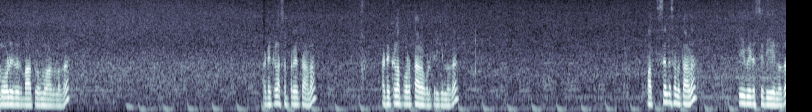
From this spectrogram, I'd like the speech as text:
മുകളിൽ ഒരു ബാത്റൂമുമാണുള്ളത് അടുക്കള സെപ്പറേറ്റ് ആണ്. അടുക്കള പുറത്താണ് കൊടുത്തിരിക്കുന്നത്. പത്ത് സെന്റ് സ്ഥലത്താണ് ഈ വീട് സ്ഥിതി ചെയ്യുന്നത്.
